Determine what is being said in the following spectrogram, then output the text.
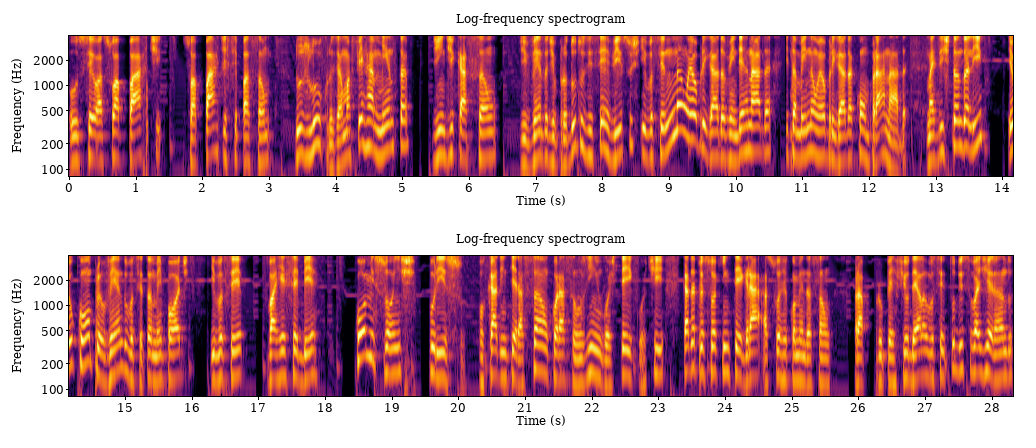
o seu, a sua parte, sua participação dos lucros. É uma ferramenta de indicação de venda de produtos e serviços e você não é obrigado a vender nada e também não é obrigado a comprar nada. Mas estando ali, eu compro, eu vendo, você também pode e você vai receber comissões por isso, por cada interação, coraçãozinho, gostei, curti, cada pessoa que integrar a sua recomendação para o perfil dela, você tudo isso vai gerando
